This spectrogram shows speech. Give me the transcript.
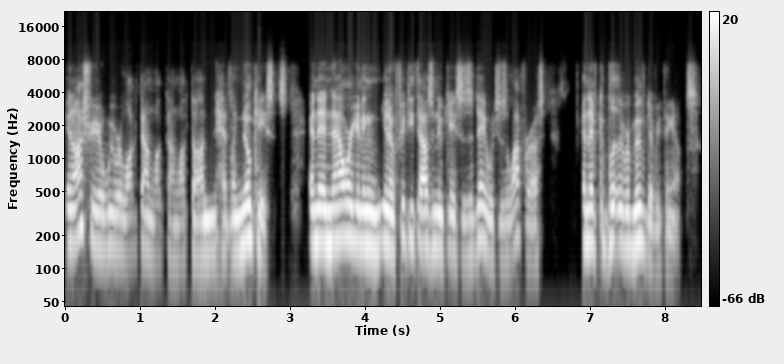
in Austria, we were locked down, locked down, locked down, had like no cases. And then now we're getting, you know, 50,000 new cases a day, which is a lot for us. And they've completely removed everything else.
